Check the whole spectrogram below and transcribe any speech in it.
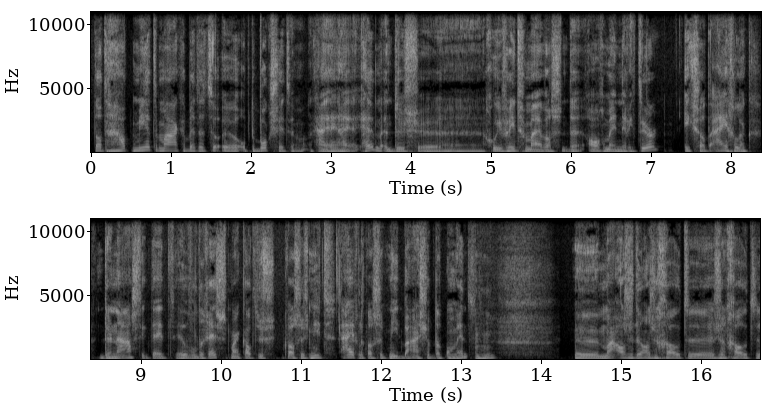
dat had meer te maken met het eh, op de box zitten. Hij, hij, hij- dus eh, een goede vriend van mij was de algemeen directeur. Ik zat eigenlijk ernaast. Ik deed heel veel de rest. Maar ik, had dus, ik was dus niet. Eigenlijk was ik niet baasje op dat moment. Eh, maar als er dan zo'n grote. Zo'n grote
